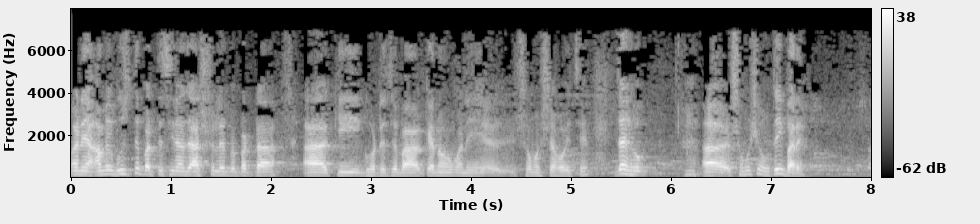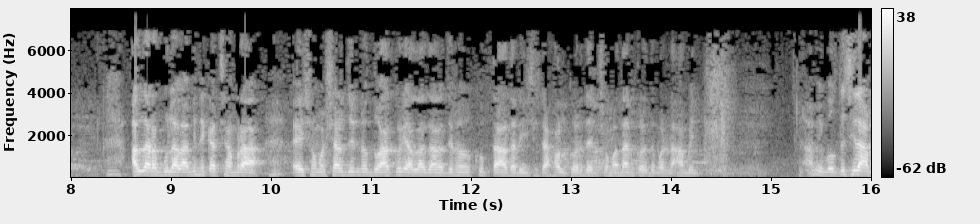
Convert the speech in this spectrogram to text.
মানে আমি বুঝতে পারতেছি না যে আসলে ব্যাপারটা কি ঘটেছে বা কেন মানে সমস্যা হয়েছে। যাই হোক সমস্যা হতেই পারে। আল্লাহ রাবুল আলমিনের কাছে আমরা এই সমস্যার জন্য দোয়া করি, আল্লাহ তারা যেন খুব তাড়াতাড়ি সেটা হল করে দেন, সমাধান করে দেন, বলেন, আমিন। আমি বলতেছিলাম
